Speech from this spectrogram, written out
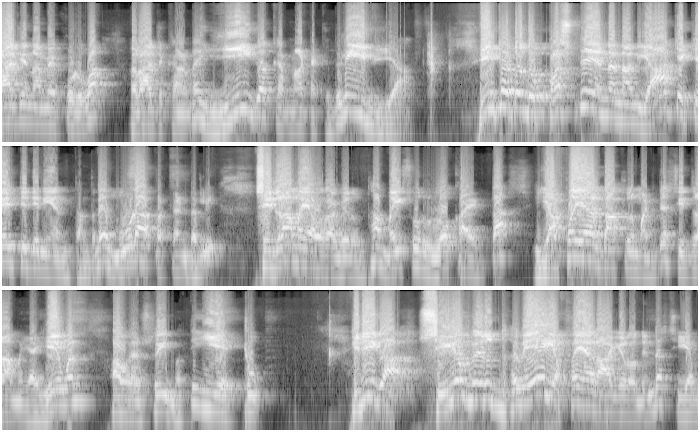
ರಾಜೀನಾಮೆ ಕೊಡುವ ರಾಜಕಾರಣ ಈಗ ಕರ್ನಾಟಕದಲ್ಲಿ ಇದೆಯಾ? ಇಂಥದ್ದೊಂದು ಪ್ರಶ್ನೆಯನ್ನ ನಾನು ಯಾಕೆ ಕೇಳ್ತಿದ್ದೀನಿ ಅಂತಂದ್ರೆ ಮೂಡಾ ಪ್ರಕರಣದಲ್ಲಿ ಸಿದ್ದರಾಮಯ್ಯ ಅವರ ವಿರುದ್ಧ ಮೈಸೂರು ಲೋಕಾಯುಕ್ತ ಎಫ್ಐಆರ್ ದಾಖಲು ಮಾಡಿದೆ ಸಿದ್ದರಾಮಯ್ಯ ಎ ಒನ್ ಅವರ ಶ್ರೀಮತಿ ಎ ಟು ಇದೀಗ ಸಿಎಂ ವಿರುದ್ಧವೇ ಎಫ್ಐಆರ್ ಆಗಿರೋದ್ರಿಂದ ಸಿಎಂ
